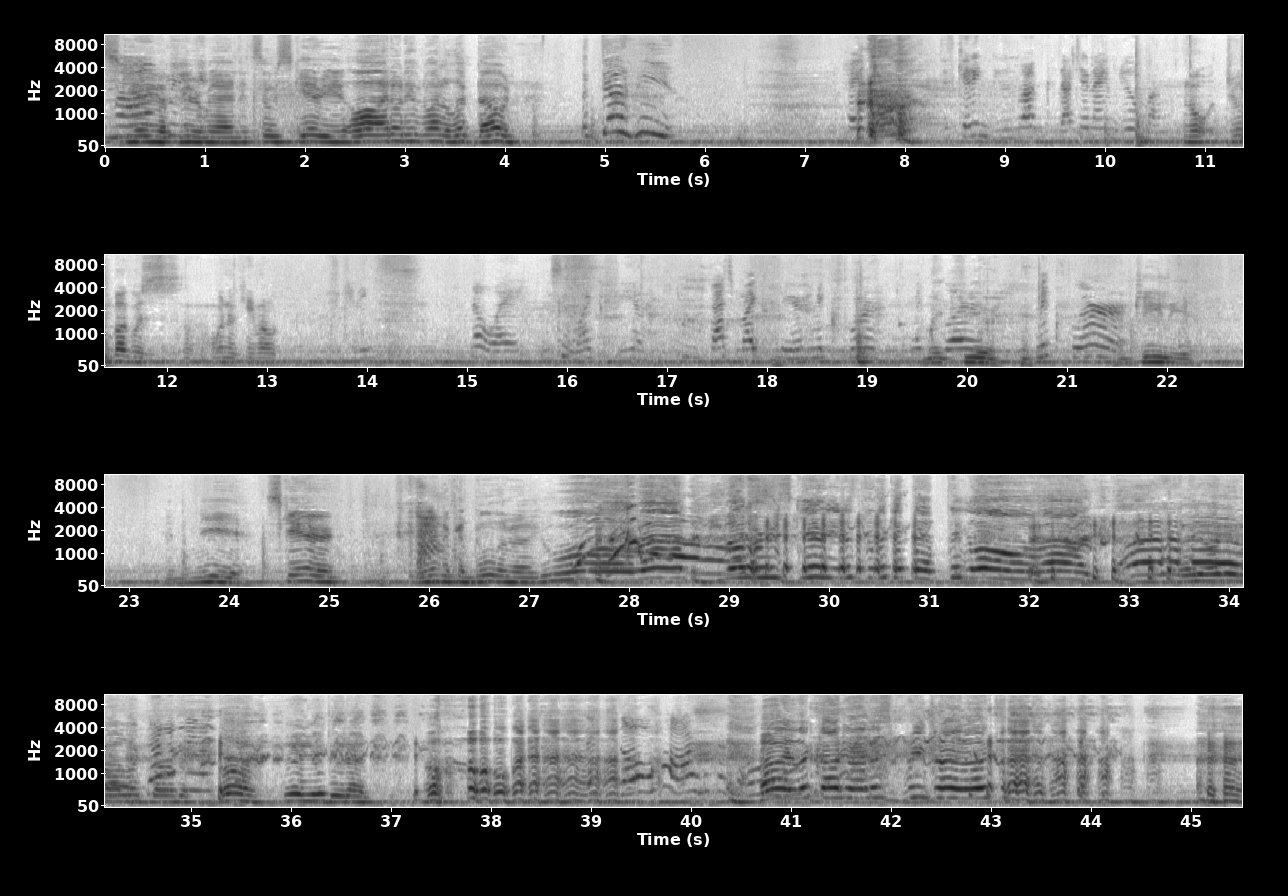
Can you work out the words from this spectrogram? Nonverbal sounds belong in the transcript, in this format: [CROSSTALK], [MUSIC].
It's scary up here, man. It's so scary. Oh, I don't even want to look down. Look down here. [COUGHS] Hey, just kidding, Junebug. That's your name, Junebug. No, Junebug was the one who came out. Just kidding. No way. This is Mike Fear. That's Mike Fear. Nick Fleur. Mike Fear Mick Fleur. and Keely and me scared. We're in the gondola ride. Whoa, oh, man! Not very scary just to look at that thing. Oh, man! I don't even want to look down there. Oh, there you do that. Oh, So man. hard. Oh, look down there and just free trying outside.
